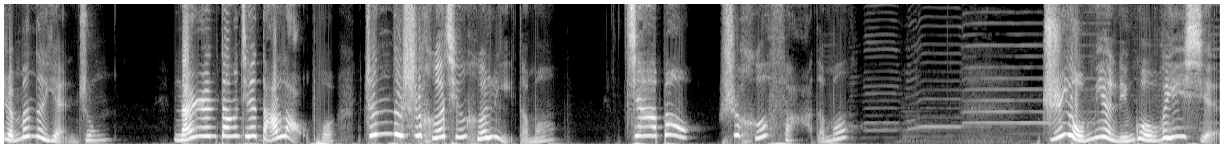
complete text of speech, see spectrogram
人们的眼中，男人当街打老婆真的是合情合理的吗？家暴是合法的吗？只有面临过危险，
